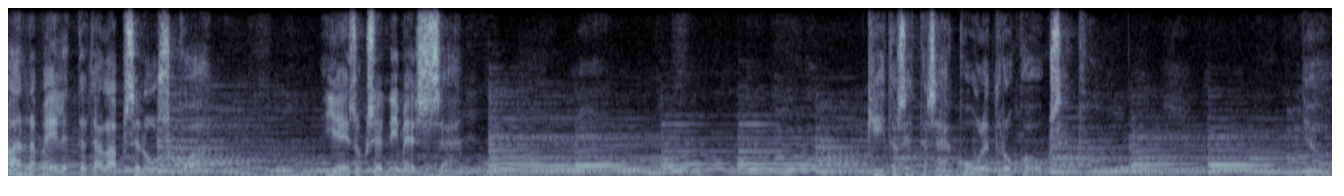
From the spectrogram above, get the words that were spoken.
anna meille tätä lapsen uskoa. Jeesuksen nimessä. Kiitos, että sä kuulet rukoukset. Joo.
